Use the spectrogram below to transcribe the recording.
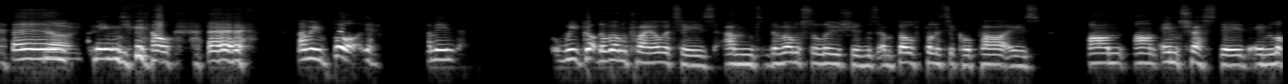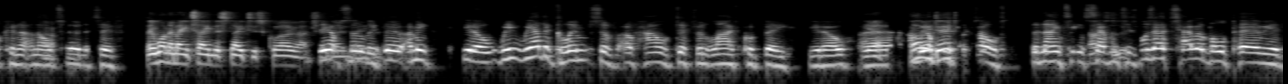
Um, no. I mean, you know, uh, I mean, but I mean, we've got the wrong priorities and the wrong solutions, and both political parties aren't aren't interested in looking at an alternative. They want to maintain the status quo. Actually, they absolutely they? do. I mean, you know, we, we had a glimpse of, of how different life could be, you know. Yeah. Uh, oh, we, we did. Told the 1970s absolutely. was a terrible period.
